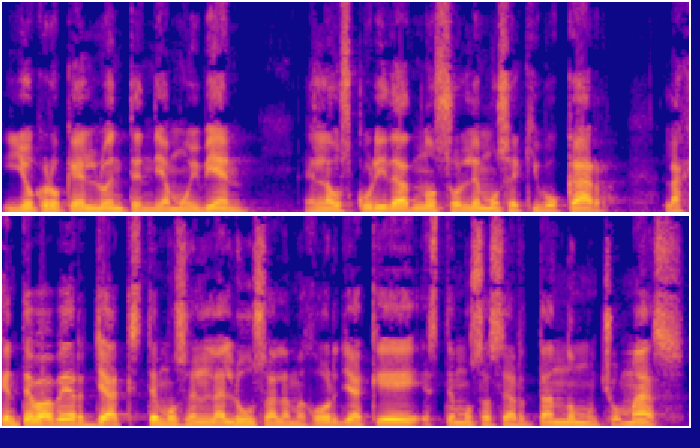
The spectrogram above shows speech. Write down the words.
y yo creo que él lo entendía muy bien. En la oscuridad nos solemos equivocar. La gente va a ver ya que estemos en la luz, a lo mejor ya que estemos acertando mucho más,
